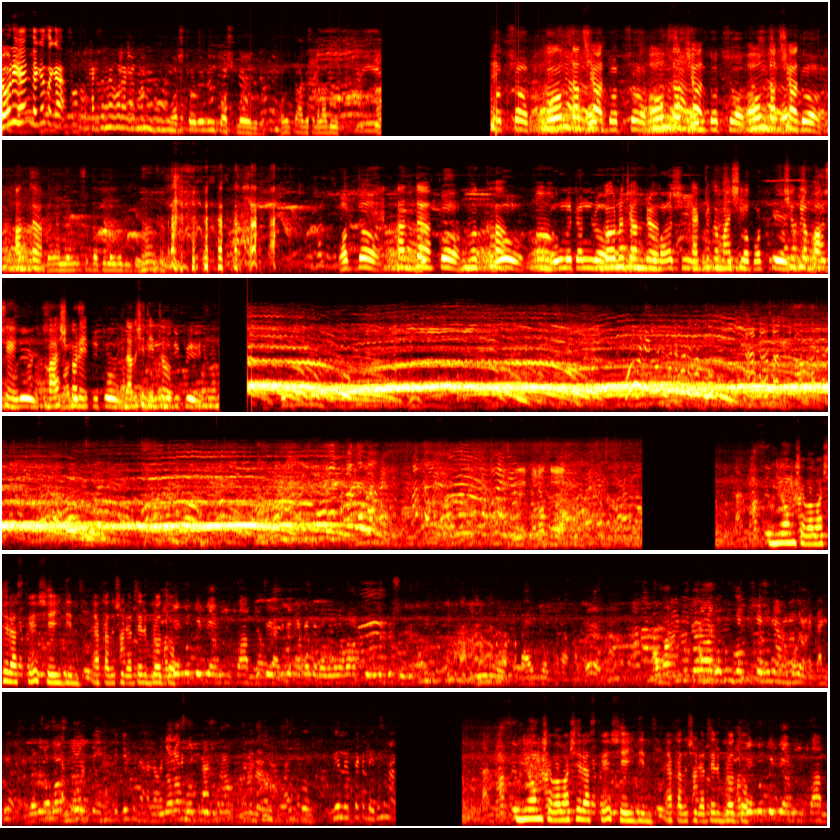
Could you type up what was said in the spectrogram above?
দড়ি হেন দেখেছে গা। কষ্ট দিলেই কষ্ট হয়ে যাবে। আগে বেলা দিই তৎসৎ। ওম তৎসৎ। তৎসৎ। ওম তৎসৎ। তৎসৎ। ওম তৎসৎ। অন্ত আমরা শুদ্ধ তুলে কিন্তু অদ্য মুখ্য ও। গৌণচন্দ্র। গৌণচন্দ্র। মাসি কার্তিক মাসি শুক্লপক্ষে। শুক্লপক্ষে। বাস করে। দ্বাদশী তীর্থ। নিয়ম সেবা মাসের আজকে সেই দিন একাদশী রাতের ব্রত। গেলে টাকা নিয়ম সেবা মাসের আজকে সেই দিন একাদশী রাতের ব্রত। সব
